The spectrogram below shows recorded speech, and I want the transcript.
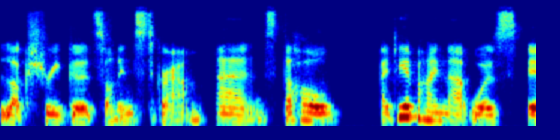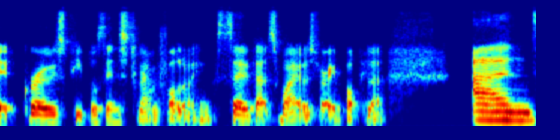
luxury goods on Instagram. And the whole idea behind that was it grows people's Instagram following. So that's why it was very popular. And,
